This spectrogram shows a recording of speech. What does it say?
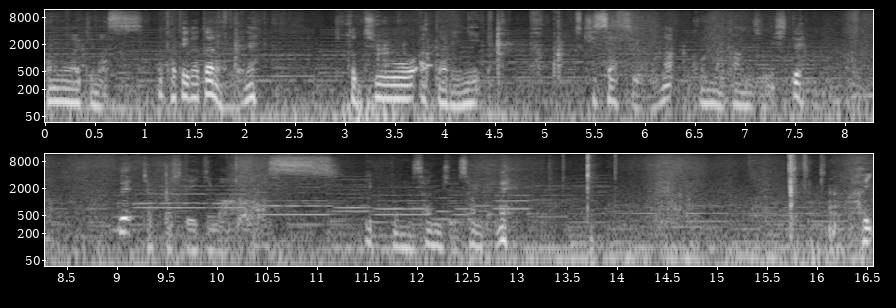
このままいきます。縦型なんでね。ちょっと中央あたりに突き刺すようなこんな感じにして。で着火していきます。1分33秒ね。はい。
